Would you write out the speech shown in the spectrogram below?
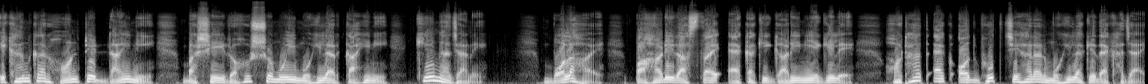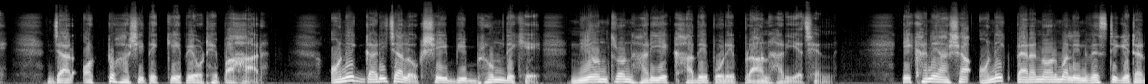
এখানকার হন্টেড ডাইনি বা সেই রহস্যময়ী মহিলার কাহিনী কে না জানে। বলা হয়, পাহাড়ি রাস্তায় একাকী গাড়ি নিয়ে গেলে হঠাৎ এক অদ্ভুত চেহারার মহিলাকে দেখা যায়, যার অট্টহাসিতে কেঁপে ওঠে পাহাড়। অনেক গাড়ি চালক সেই বিভ্রম দেখে নিয়ন্ত্রণ হারিয়ে খাদে পড়ে প্রাণ হারিয়েছেন। এখানে আসা অনেক প্যারানর্মাল ইনভেস্টিগেটর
